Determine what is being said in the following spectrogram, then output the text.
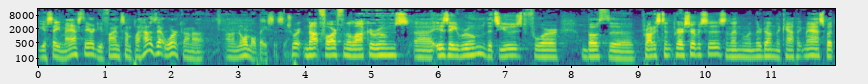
you say mass there? Do you find some place? How does that work on a on a normal basis? Sure. Not far from the locker rooms uh, is a room that's used for both the Protestant prayer services and then when they're done, the Catholic Mass. But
